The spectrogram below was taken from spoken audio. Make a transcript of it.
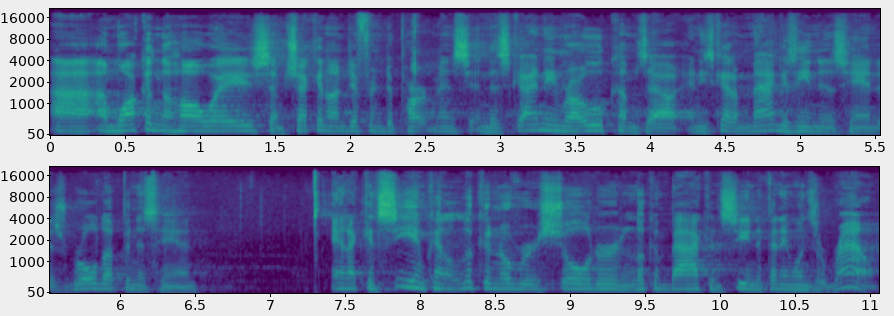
Uh, I'm walking the hallways, I'm checking on different departments, and this guy named Raul comes out, and he's got a magazine in his hand, it's rolled up in his hand. And I can see him kind of looking over his shoulder and looking back and seeing if anyone's around.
